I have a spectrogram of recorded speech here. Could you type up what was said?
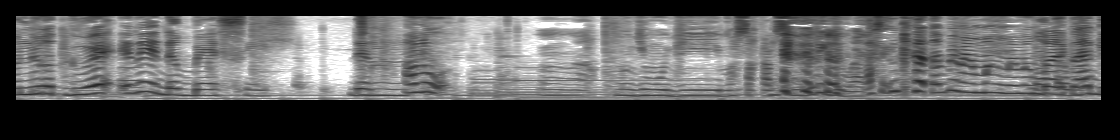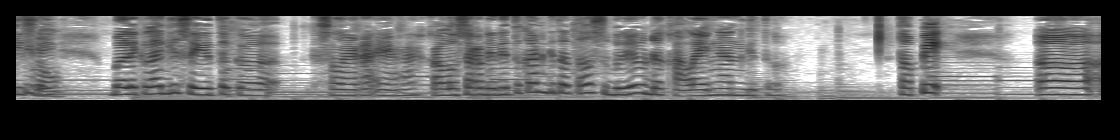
menurut gue ini the best sih. Dan lalu mm, muji-muji masakan sendiri gimana sih? Enggak tapi memang memang Gak balik lagi dong. sih. balik lagi sih itu ke selera ya. Kalau sarden itu kan kita tahu sebenarnya udah kalengan gitu. Tapi uh,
